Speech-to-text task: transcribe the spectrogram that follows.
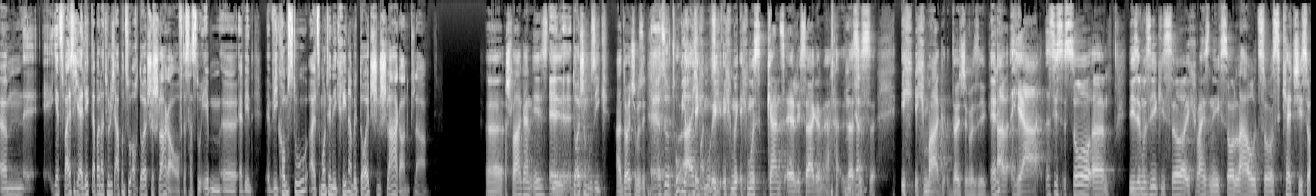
Ähm, jetzt weiß ich, er legt aber natürlich ab und zu auch deutsche Schlager auf. Das hast du eben äh, erwähnt. Wie kommst du als Montenegriner mit deutschen Schlagern klar? Äh, Schlagern ist äh, äh, deutsche Musik. Ah, deutsche Musik. Also Tobi ah, Reichmann. Ich, ich, ich, ich, muss ganz ehrlich sagen, das ja. ist ich, ich mag deutsche Musik. Ehrlich? Aber ja, das ist so, ähm, diese Musik ist so, ich weiß nicht, so laut, so sketchy, so,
